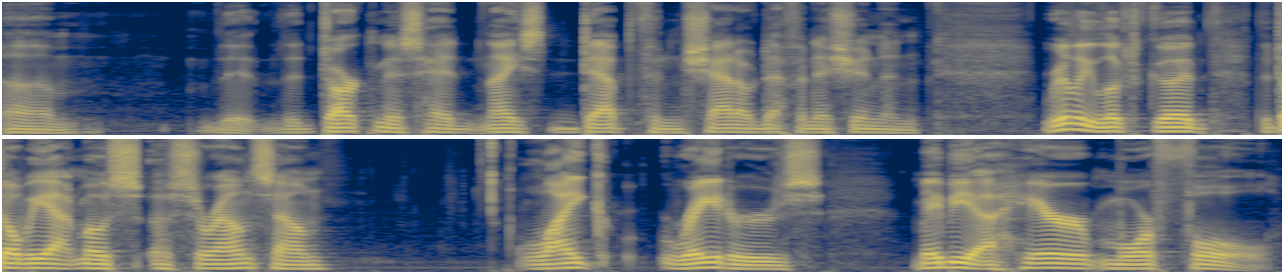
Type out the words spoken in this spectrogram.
Um, the the darkness had nice depth and shadow definition, and really looked good. The Dolby Atmos uh, surround sound like Raiders, maybe a hair more full.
